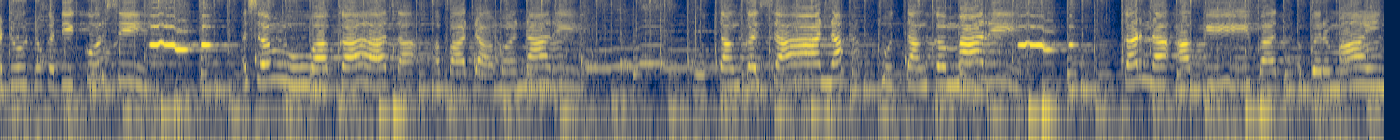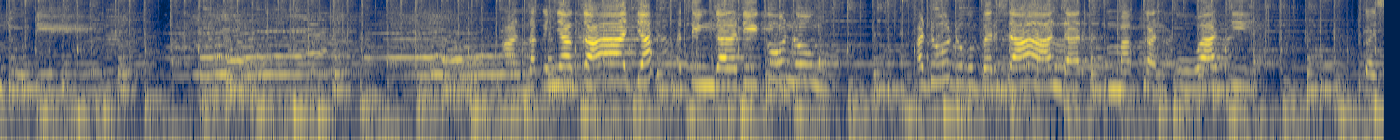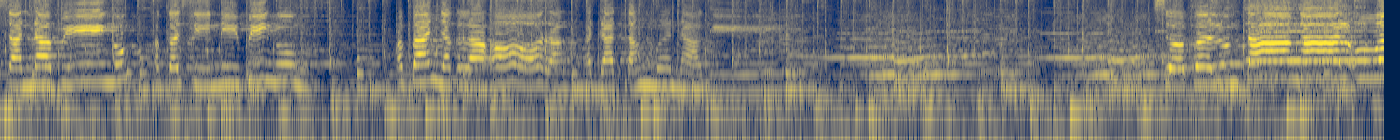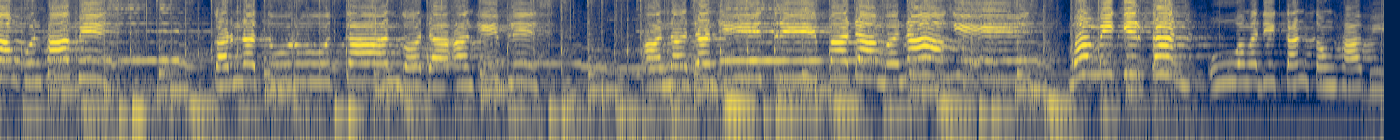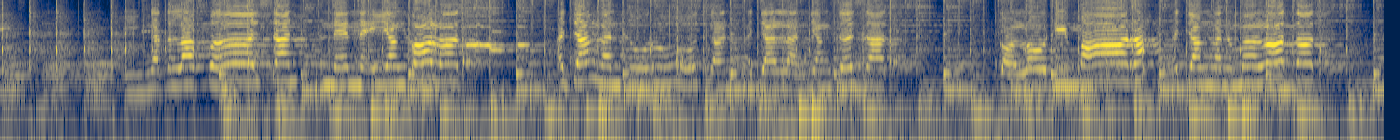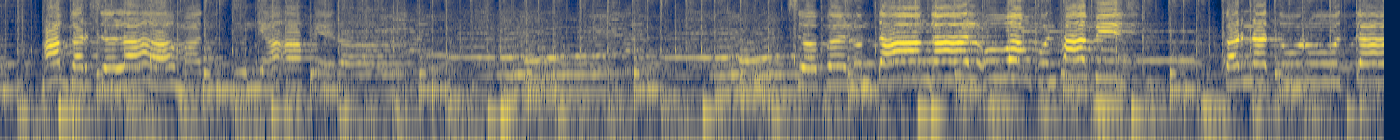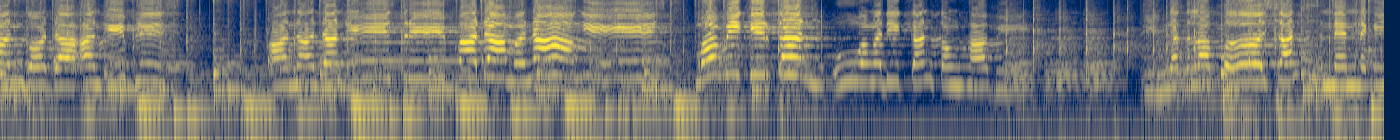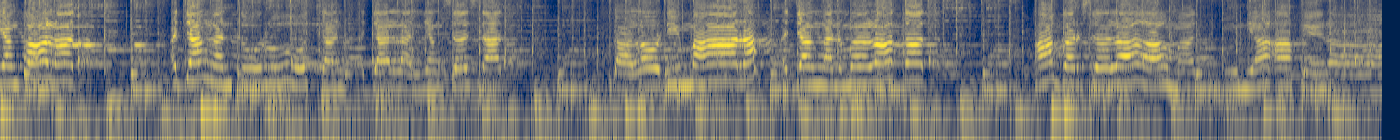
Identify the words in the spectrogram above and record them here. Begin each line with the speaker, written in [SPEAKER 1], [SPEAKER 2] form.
[SPEAKER 1] Ah, duduk di kursi Semua kata ah, pada menari. Hutang ke sana, hutang kemari. Karena akibat bermain judi. Anaknya gajah tinggal di gunung. Duduk bersandar makan kuaci Ke sana bingung, ke sini bingung. Banyaklah orang datang menagih Sebelum tanggal uang pun habis Karena turutkan godaan iblis Anak dan istri pada menangis Memikirkan uang di kantong habis. Ingatlah pesan nenek yang kolot Jangan turutkan jalan yang sesat. Kalau dimarah jangan melotot Agar selamat dunia akhirat. Sebelum tanggal uang pun habis Karena turutkan godaan iblis Anak dan istri pada menangis Memikirkan uang di kantong habis. Ingatlah pesan nenek yang kolot Jangan turutkan jalan yang sesat. Kalau dimarah jangan melotot Agar selamat dunia akhirat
